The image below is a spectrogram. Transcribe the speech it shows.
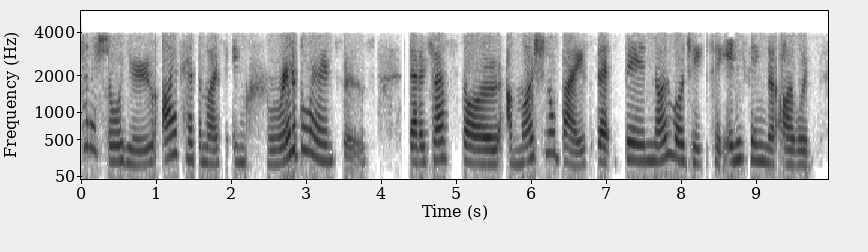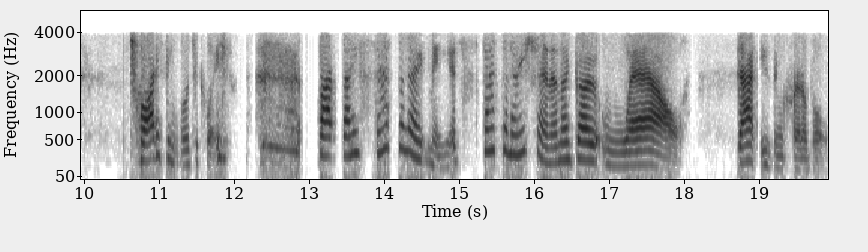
can assure you, I've had the most incredible answers that are just so emotional based that bear no logic to anything that I would try to think logically. but they fascinate me. It's fascination. And I go, wow, that is incredible.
